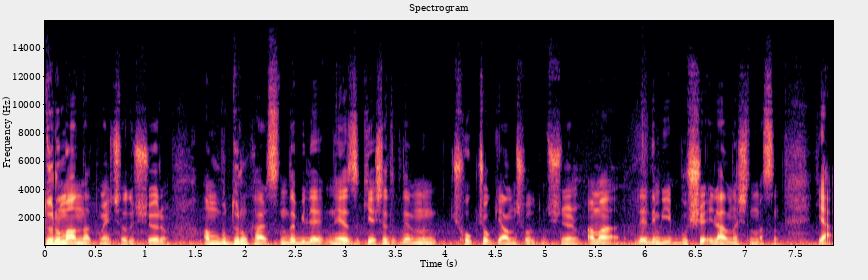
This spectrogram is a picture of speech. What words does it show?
durumu anlatmaya çalışıyorum. Ama bu durum karşısında bile ne yazık ki yaşadıklarımın çok çok yanlış olduğunu düşünüyorum. Ama dediğim gibi bu şöyle anlaşılmasın. Ya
